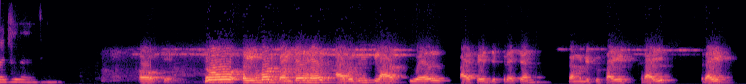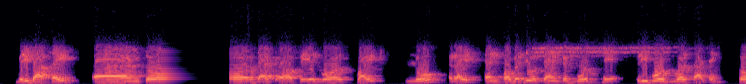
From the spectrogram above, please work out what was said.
मेंटल हेल्थ ओके so talking about mental health i was in class 12 i faced depression committed suicide thrice right very dark side and so uh, that uh, phase was quite low right and obviously उस time पे board थे three boards were starting so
